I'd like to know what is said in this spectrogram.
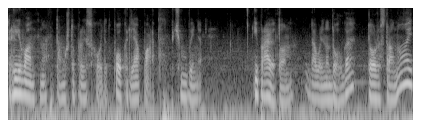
релевантно тому, что происходит. Полк Леопард, почему бы и нет. И правит он довольно долго, тоже страной,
